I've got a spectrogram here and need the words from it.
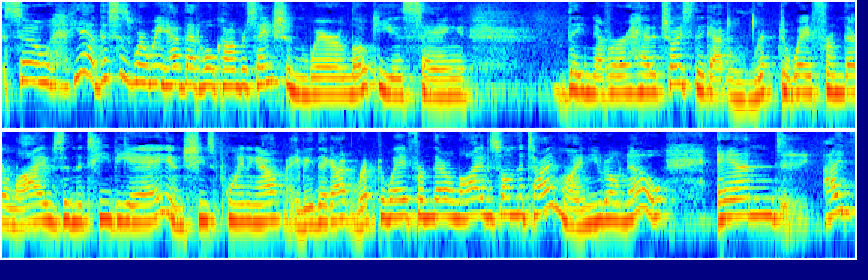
So yeah, this is where we have that whole conversation where Loki is saying they never had a choice. They got ripped away from their lives in the TVA, and she's pointing out maybe they got ripped away from their lives on the timeline. You don't know. And I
